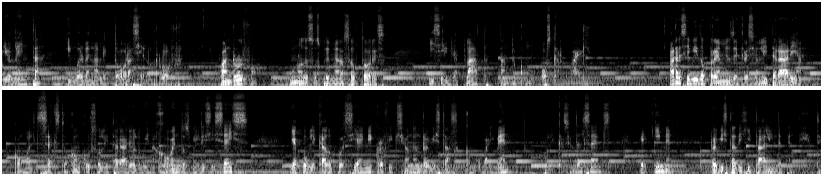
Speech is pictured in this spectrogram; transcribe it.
violenta y vuelven al lector hacia el horror. Juan Rulfo, uno de sus primeros autores, y Silvia Plath, tanto como Oscar Wilde. Ha recibido premios de creación literaria, como el sexto concurso literario Lubina Joven 2016, y ha publicado poesía y microficción en revistas como Vaivén, publicación del SEMS, e Imen, revista digital independiente.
